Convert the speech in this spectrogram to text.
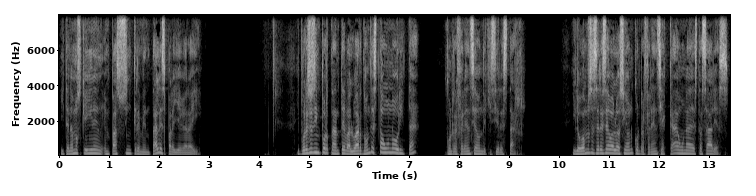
y tenemos que ir en, en pasos incrementales para llegar ahí. Y por eso es importante evaluar dónde está uno ahorita con referencia a donde quisiera estar. Y lo vamos a hacer esa evaluación con referencia a cada una de estas áreas.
